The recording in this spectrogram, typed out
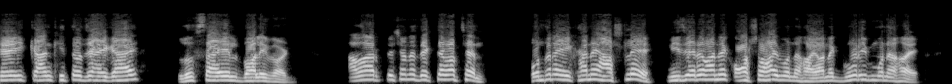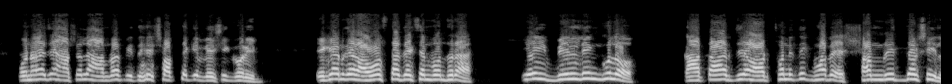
সেই কাঙ্ক্ষিত জায়গায় লুসাইল বলিভার্ড। আমার পেছনে দেখতে পাচ্ছেন? বন্ধুরা, এখানে আসলে নিজের অনেক অসহায় মনে হয়, অনেক গরিব মনে হয়। মনে হয় যে আসলে আমরা পৃথিবীর সব থেকে বেশি গরিব। এখানকার অবস্থা দেখছেন বন্ধুরা, এই বিল্ডিংগুলো কাতার যে অর্থনৈতিক ভাবে সমৃদ্ধশীল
